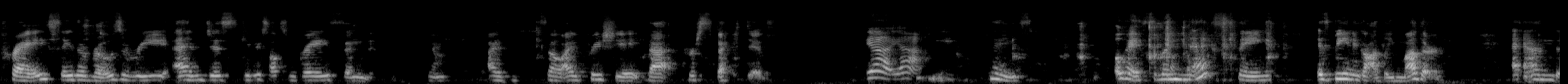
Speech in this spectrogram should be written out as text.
pray, say the rosary, and just give yourself some grace. And you know, I so I appreciate that perspective. Yeah, yeah. Thanks. Okay, so the next thing is being a godly mother. And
